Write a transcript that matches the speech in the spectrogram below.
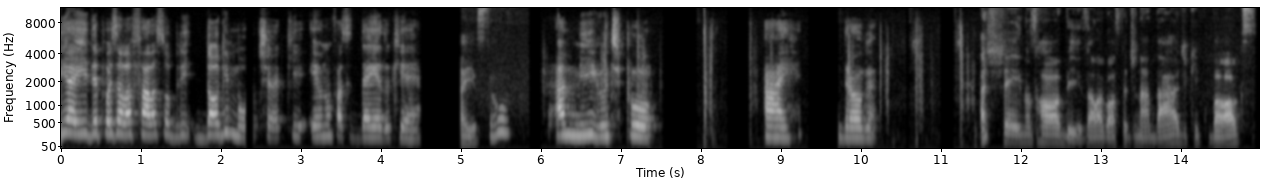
e aí, depois ela fala sobre dog mocha, que eu não faço ideia do que é. É isso? Amigo, tipo. Ai, droga. Achei nos hobbies. Ela gosta de nadar, de kickbox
